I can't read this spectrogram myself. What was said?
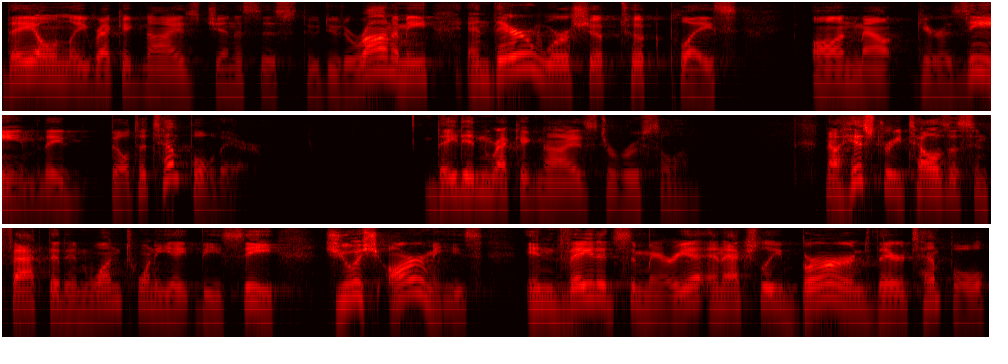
They only recognized Genesis through Deuteronomy, and their worship took place on Mount Gerizim. They built a temple there. They didn't recognize Jerusalem. Now, history tells us, in fact, that in 128 BC, Jewish armies invaded Samaria and actually burned their temple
